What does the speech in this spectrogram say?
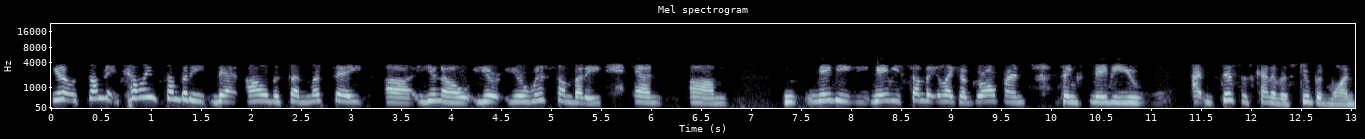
You know, somebody telling somebody that all of a sudden, let's say, uh, you know, you're you're with somebody and um maybe maybe somebody like a girlfriend thinks maybe you I, this is kind of a stupid one,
